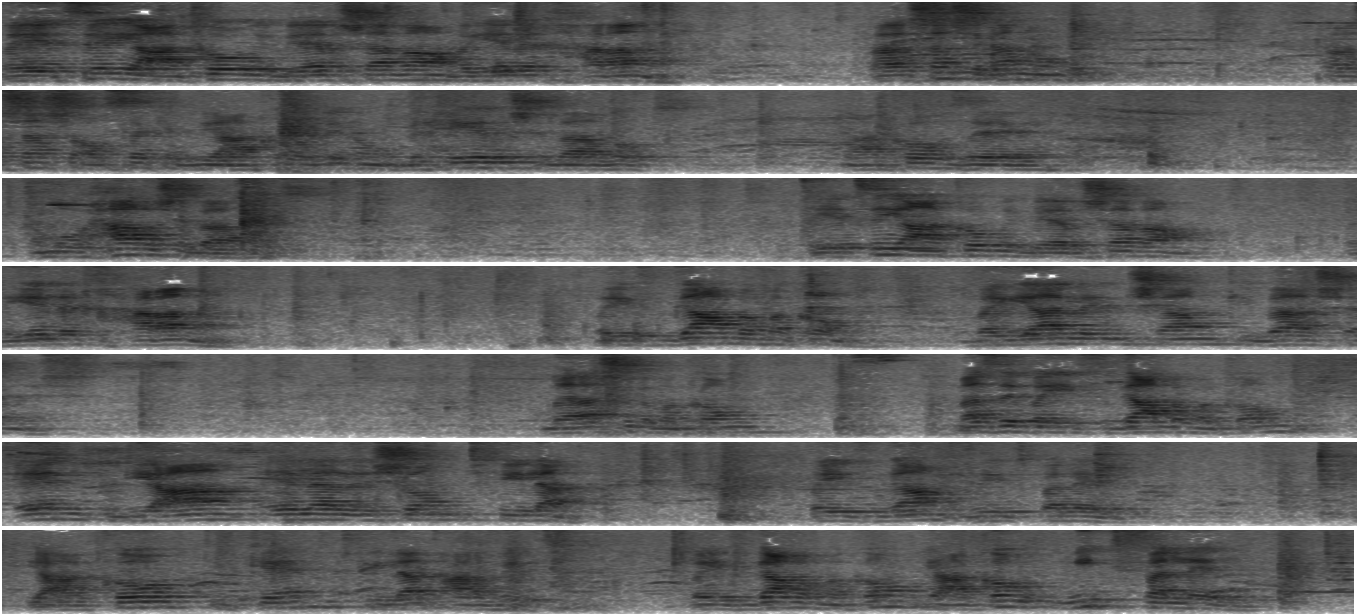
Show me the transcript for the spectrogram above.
ויצא יעקב מבאר שבע וילך חרנה. פרשה שלנו, פרשה שעוסקת ביעקב אבינו, בחיר שבאבות. יעקב זה המובחר שבאבות. ויצא יעקב מבאר שבע וילך חרנה. ויפגע במקום, וילן שם כי באה השמש. אומר רש"י במקום, מה זה ויפגע במקום? אין פגיעה אלא לשון תפילה. ויפגע ויתפלל. יעקב תיקן תפילת ערבית. ויפגע במקום, יעקב מתפלל.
